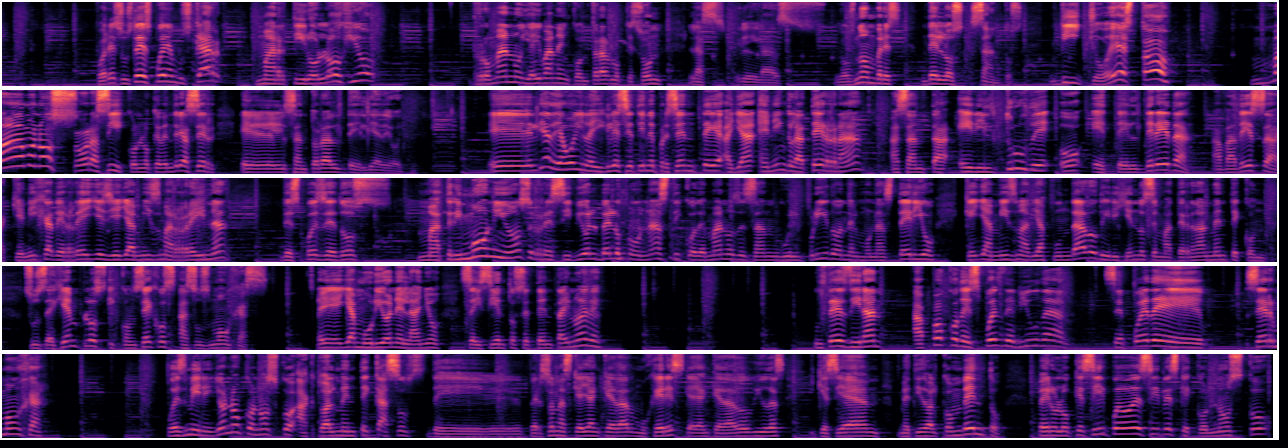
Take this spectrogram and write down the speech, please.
por eso ustedes pueden buscar martirologio romano y ahí van a encontrar lo que son las, los nombres de los santos. Dicho esto, vámonos ahora sí con lo que vendría a ser el santoral del día de hoy. El día de hoy la iglesia tiene presente allá en Inglaterra a Santa Ediltrude o Eteldreda, abadesa, quien hija de reyes y ella misma reina, después de dos matrimonios recibió el velo monástico de manos de San Wilfrido en el monasterio que ella misma había fundado, dirigiéndose maternalmente con sus ejemplos y consejos a sus monjas. Ella murió en el año 679. Ustedes dirán, ¿a poco después de viuda se puede ser monja? Pues miren, yo no conozco actualmente casos de personas que hayan quedado, mujeres que hayan quedado viudas y que se hayan metido al convento. Pero lo que sí puedo decirles es que conozco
